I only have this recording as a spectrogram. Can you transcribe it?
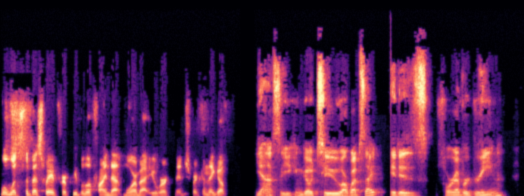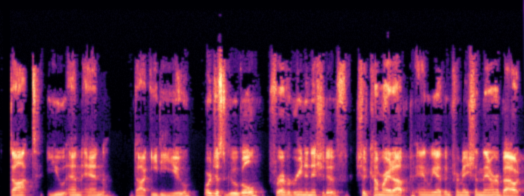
Well, what's the best way for people to find out more about your work, Mitch? Where can they go? Yeah, so you can go to our website. It is forevergreen.umn.edu or just Google Forever Green Initiative. Should come right up. And we have information there about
